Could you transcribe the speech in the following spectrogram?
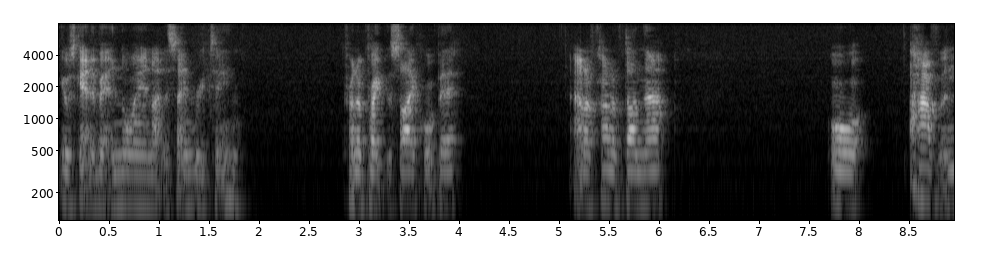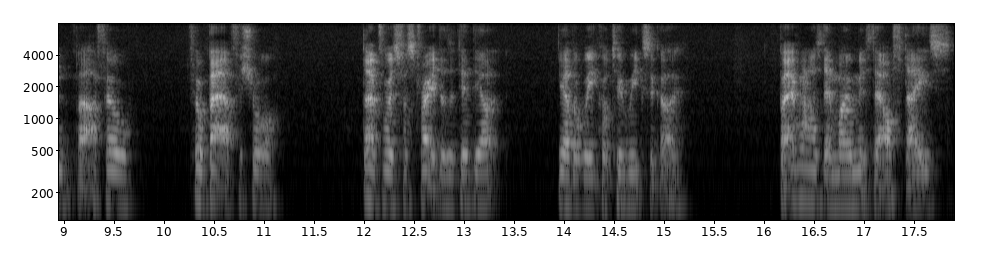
It was getting a bit annoying, like the same routine. Trying to break the cycle a bit, and I've kind of done that. Or I haven't, but I feel feel better for sure. Don't feel as frustrated as I did the other, the other week or two weeks ago. But everyone has their moments, their off days,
